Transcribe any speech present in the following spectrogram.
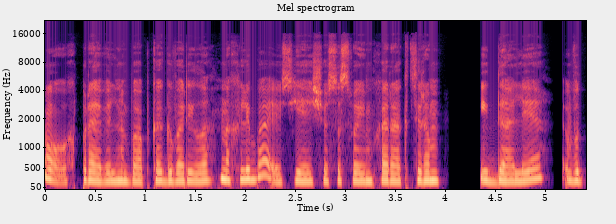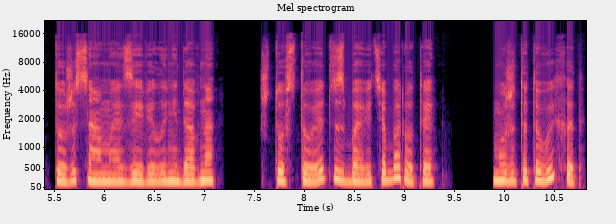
Ох, правильно бабка говорила, нахлебаюсь я еще со своим характером. И далее вот то же самое заявила недавно, что стоит сбавить обороты. Может, это выход?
